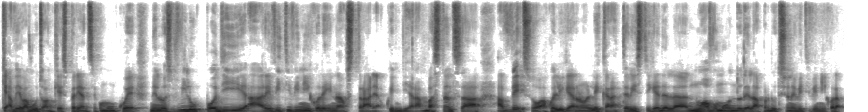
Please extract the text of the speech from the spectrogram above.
che aveva avuto anche esperienze comunque nello sviluppo di aree vitivinicole in Australia, quindi era abbastanza avvezzo a quelle che erano le caratteristiche del nuovo mondo della produzione vitivinicola.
